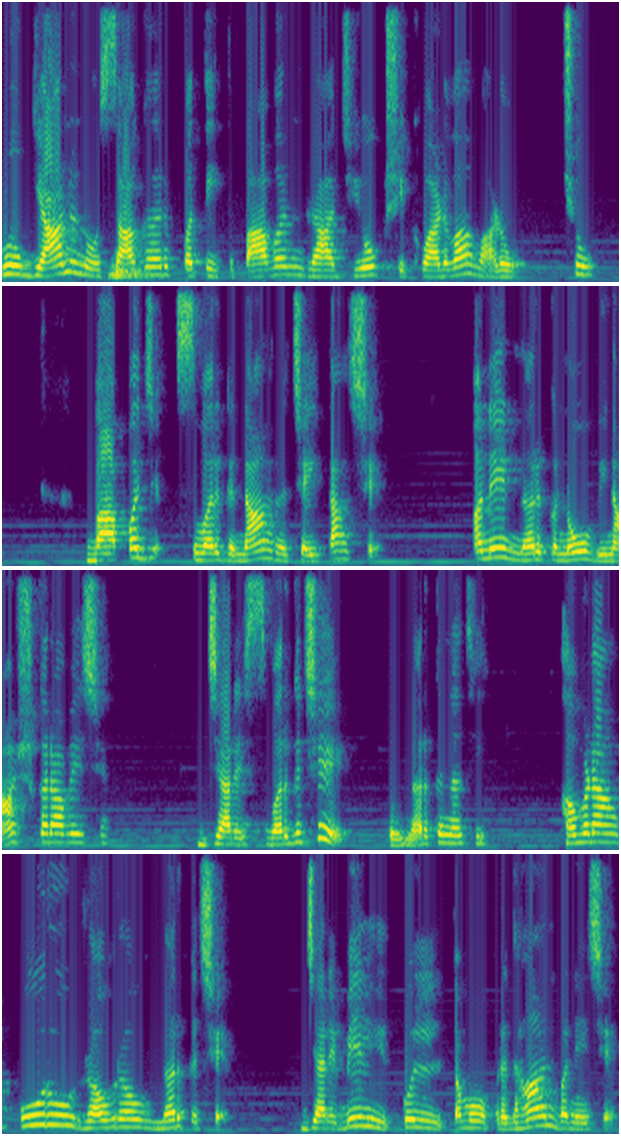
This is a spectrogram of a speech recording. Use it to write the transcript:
હું જ્ઞાનનો સાગર, પતિત પાવન, રાજયોગ શીખવાડવા વાળો છું. બાપ જ સ્વર્ગના રચયિતા છે. અને નર્કનો વિનાશ કરાવે છે. જ્યારે સ્વર્ગ છે, તો નર્ક નથી. હમણાં પૂરું રવરવ નર્ક છે. જ્યારે બિલકુલ તમો પ્રધાન બને છે,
